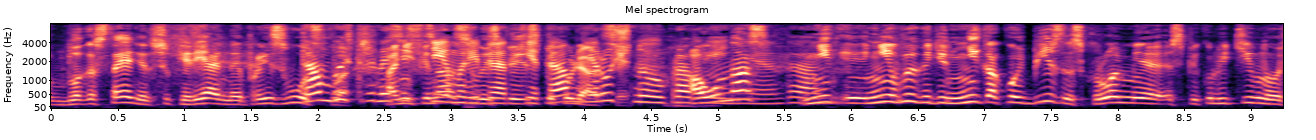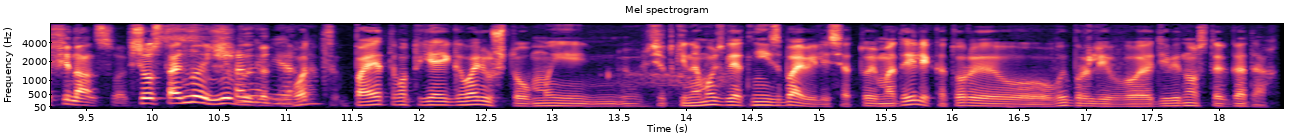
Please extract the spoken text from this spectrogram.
благосостояния – это все-таки реальное производство, там выстроена а не система, ребятки, там не ручное управление. А у нас да. не, не выгоден никакой бизнес, кроме спекулятивного финансового. Все остальное невыгодно. Вот поэтому -то я и говорю, что мы все-таки, на мой взгляд, не избавились от той модели, которую выбрали в 90-х годах годах.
